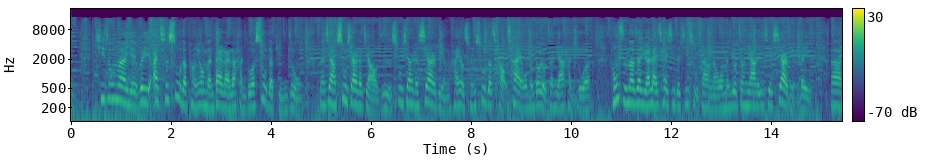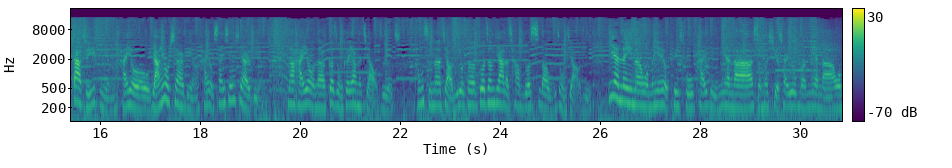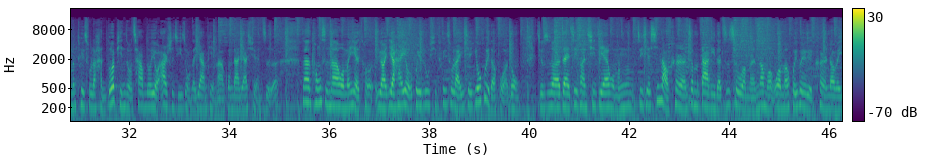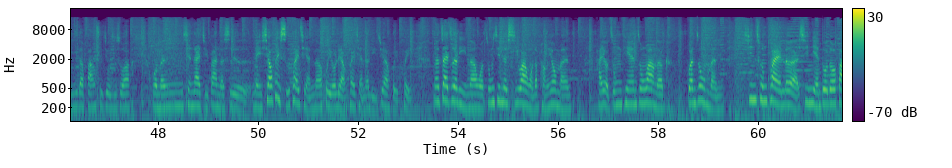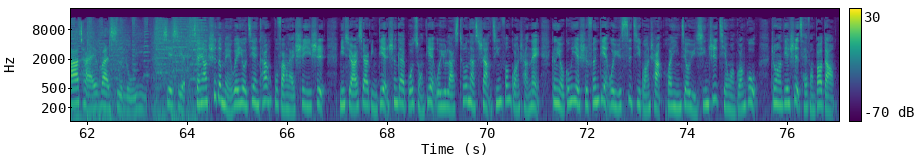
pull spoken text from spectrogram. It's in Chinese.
其中呢，也为爱吃素的朋友们带来了很多素的品种。那像素馅的饺子、素馅的馅儿饼，还有纯素的炒菜，我们都有增加很多。同时呢，在原来菜系的基础上呢，我们又增加了一些馅儿饼类，呃，大嘴饼，还有羊肉馅儿饼，还有三鲜馅儿饼，那还有呢，各种各样的饺子。同时呢，饺子又增多增加了差不多四到五种饺子。面类呢，我们也有推出排骨面呐，什么雪菜肉末面呐，我们推出了很多品种，差不多有二十几种的样品嘛，供大家选择。那同时呢，我们也同也也还有会陆续推出来一些优惠的活动，就是说在这段期间，我们这些新老客人这么大力的支持我们，那么我们回馈给客人的唯一的方式就是说，我们现在举办的是每消费十块钱呢，会有两块钱的礼券回馈。那在这里呢，我衷心的希望我的朋友们，还有中天中旺的观众们，新春快乐，新年多多发财，万事如意。谢谢。想要吃的美味又健康，不妨来试一试米雪儿馅儿饼店。圣盖博总店位于 Las Tunas 上金峰广场内，更有工业市分店位于四季广场。欢迎就与新知前往光顾。中网电视采访报道。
